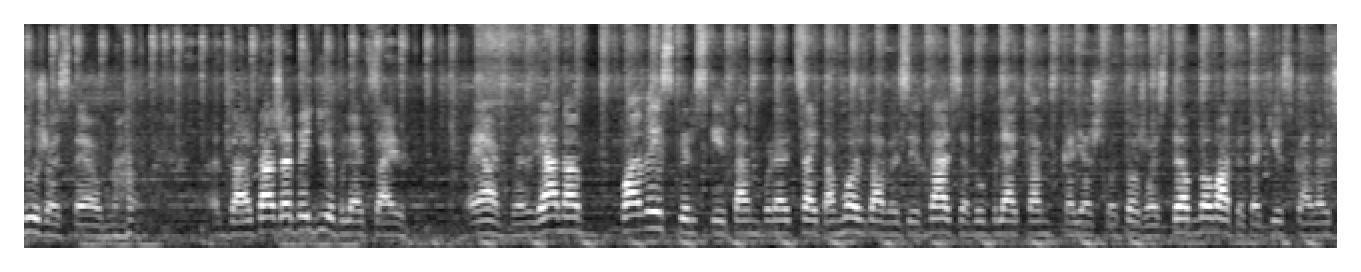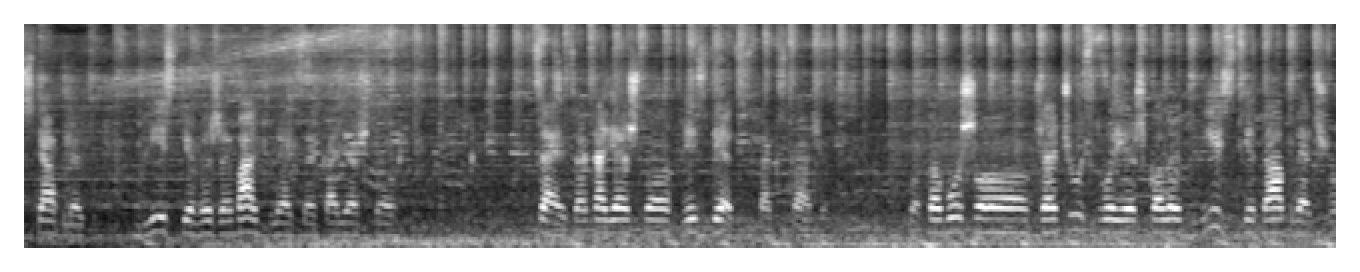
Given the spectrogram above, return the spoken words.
дуже стрёмно. Да, даже мені, блядь, цей. Якби, я на Бориспільській, там, блядь, цей, там можна розігнатися, ну, блядь, там, конечно, тоже стрёмновато такі скоростя, блядь. 200 вижимать, блядь, це, конечно, це, це, конечно, пиздец, так скажем. Потому що вже чувствуєш, коли 200, да, блядь, що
